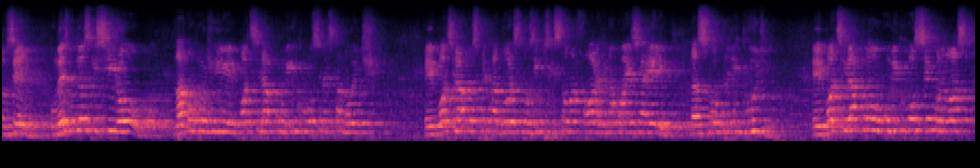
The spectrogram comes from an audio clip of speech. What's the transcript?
Ou seja, o mesmo Deus que se irou lá com o Condinho, ele pode se irar comigo e com você nesta noite. Ele pode se irar com os pecadores, com os ímpios que estão lá fora, que não conhecem a Ele, na sua plenitude. Ele pode se irar com, comigo e você quando nós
